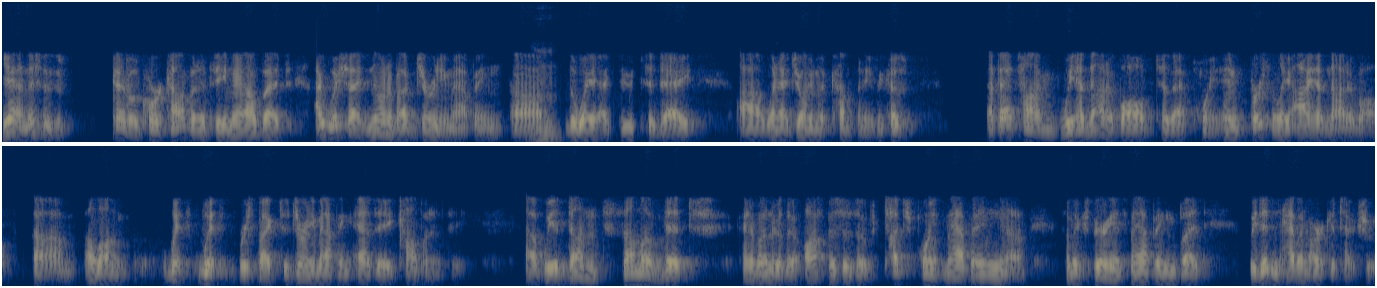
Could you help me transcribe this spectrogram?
Yeah, and this is kind of a core competency now, but I wish I'd known about journey mapping um, mm. the way I do today uh, when I joined the company because at that time, we had not evolved to that point, and personally, I had not evolved. um, along with with respect to journey mapping as a competency. Uh, we had done some of it kind of under the auspices of touch point mapping, uh, some experience mapping, but we didn't have an architecture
